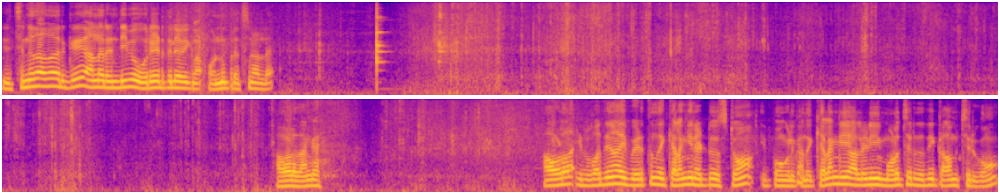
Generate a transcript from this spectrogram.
இது சின்னதாக தான் இருக்குது அதனால் ரெண்டையுமே ஒரே இடத்துல வைக்கலாம். ஒன்றும் பிரச்சனை இல்லை. அவ்வளோதாங்க அவ்வளோதான் இப்போ பார்த்தீங்கன்னா இப்போ எடுத்து அந்த கிழங்கி நட்டு வச்சிட்டோம். இப்போ உங்களுக்கு அந்த கிழங்கு ஆல்ரெடி முளைச்சிருந்தது காமிச்சிருக்கோம்.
